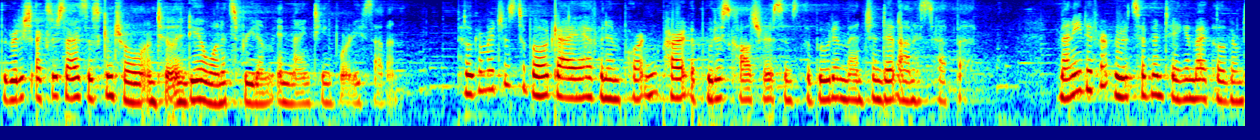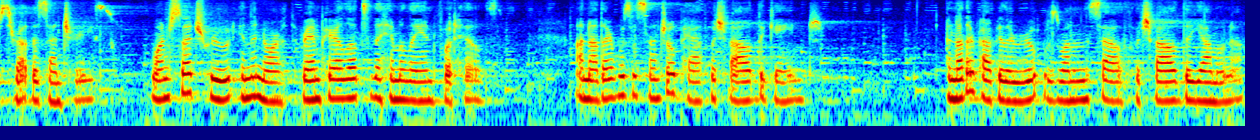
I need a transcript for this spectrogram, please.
The British exercised this control until India won its freedom in 1947. Pilgrimages to Bodh Gaya have been an important part of Buddhist culture since the Buddha mentioned it on his deathbed. Many different routes have been taken by pilgrims throughout the centuries. One such route in the north ran parallel to the Himalayan foothills. Another was a central path which followed the Gange. Another popular route was one in the south which followed the Yamuna.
